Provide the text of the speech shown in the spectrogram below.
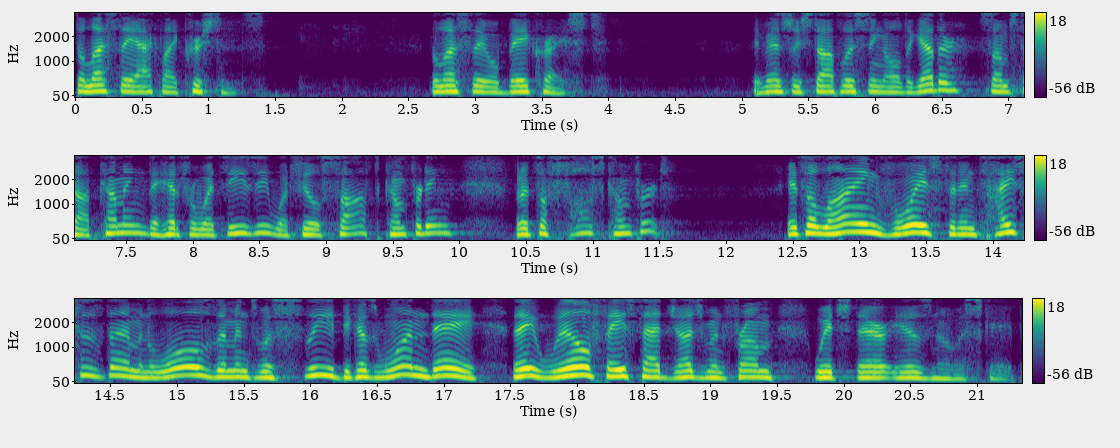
the less they act like Christians, the less they obey Christ. They eventually stop listening altogether. Some stop coming. They head for what's easy, what feels soft, comforting, but it's a false comfort. It's a lying voice that entices them and lulls them into a sleep because one day they will face that judgment from which there is no escape.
